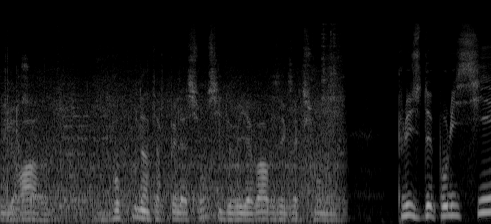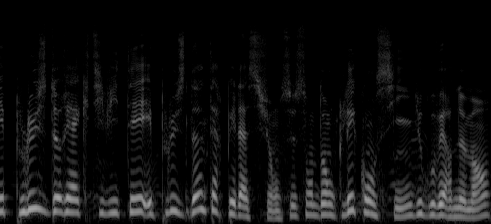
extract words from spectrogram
où il y aura euh, beaucoup d'interpellations s'il devait y avoir des exactions. Plus de policiers, plus de réactivité et plus d'interpellations. Ce sont donc les consignes du gouvernement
